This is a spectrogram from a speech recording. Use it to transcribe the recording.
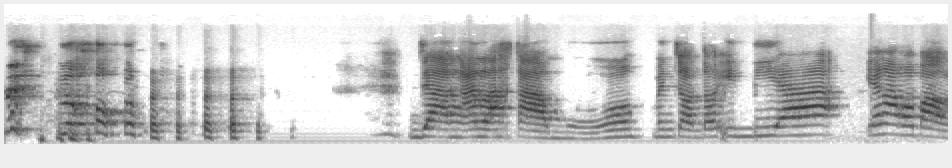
Loh. Janganlah kamu mencontoh India. Ya nggak kok, Paul?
